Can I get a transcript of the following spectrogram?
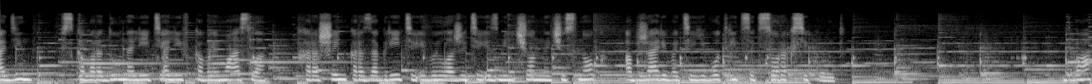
1. В сковороду налейте оливковое масло, хорошенько разогрейте и выложите измельченный чеснок, обжаривайте его 30-40 секунд. 2.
